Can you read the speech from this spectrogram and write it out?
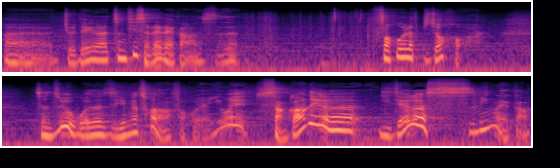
呃球队个整体实力来讲是。发挥了比较好啊，甚至我觉着是应该超常发挥，因为上港队个现在个水平来讲，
